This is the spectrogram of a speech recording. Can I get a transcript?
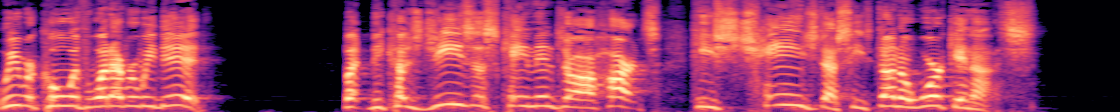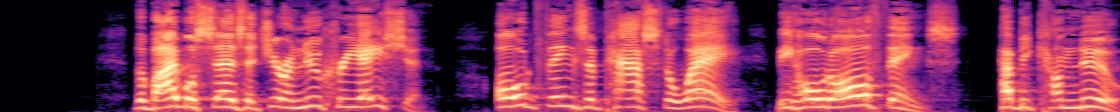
We were cool with whatever we did. But because Jesus came into our hearts, He's changed us, He's done a work in us. The Bible says that you're a new creation. Old things have passed away. Behold, all things have become new.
